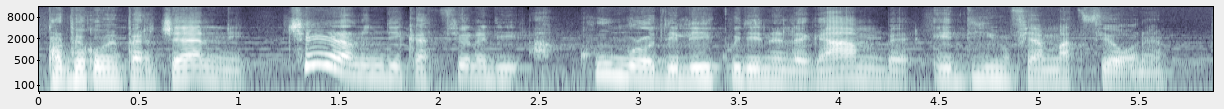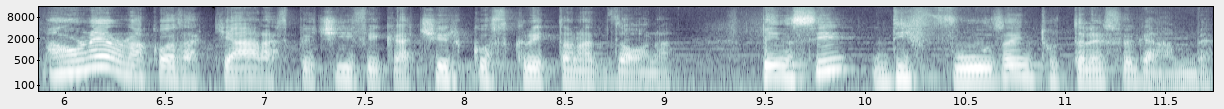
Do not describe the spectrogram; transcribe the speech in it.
Proprio come per Jenny, c'era un'indicazione di accumulo di liquidi nelle gambe e di infiammazione, ma non era una cosa chiara, specifica, circoscritta a una zona, bensì diffusa in tutte le sue gambe.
